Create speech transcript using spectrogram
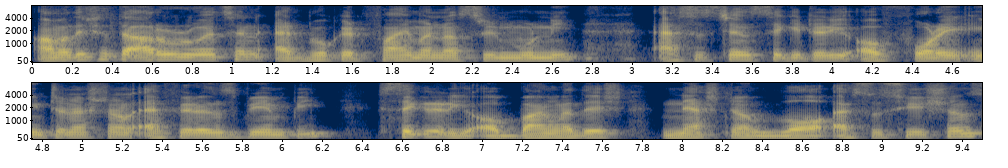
আমাদের সাথে আরও রয়েছেন advocate Fahima Nasrin Munni, assistant secretary of foreign international affairs BMP secretary of Bangladesh national law associations,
